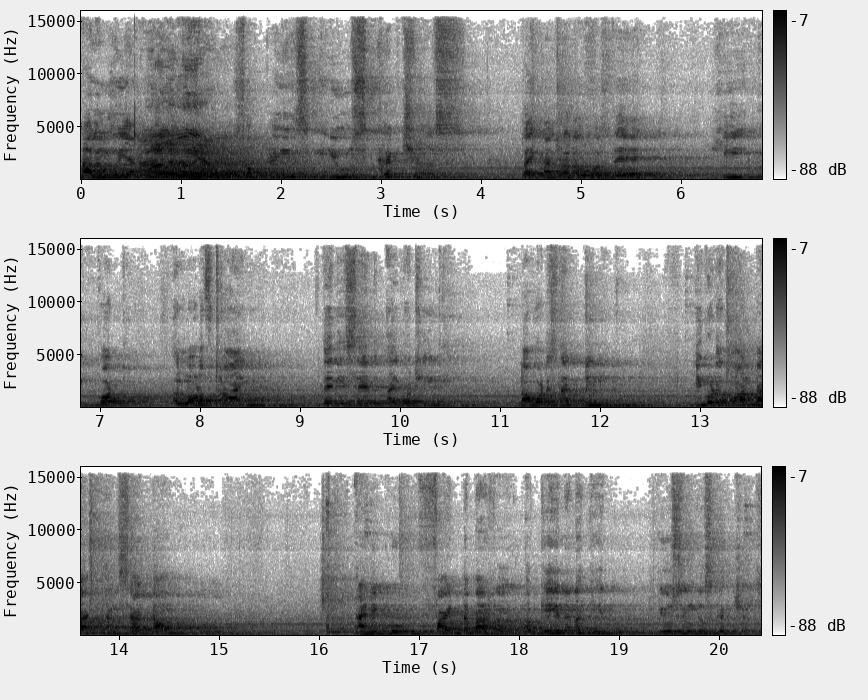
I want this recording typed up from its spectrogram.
Hallelujah. Hallelujah. So please use scriptures. Like my brother was there, he got a lot of time. Then he said, I got healed. Now what does that mean? He could have gone back and sat down and he could fight the battle again and again using the scriptures.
